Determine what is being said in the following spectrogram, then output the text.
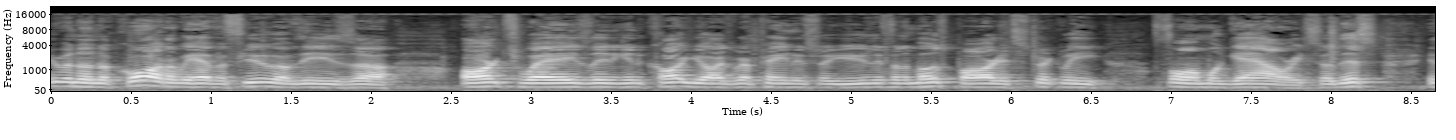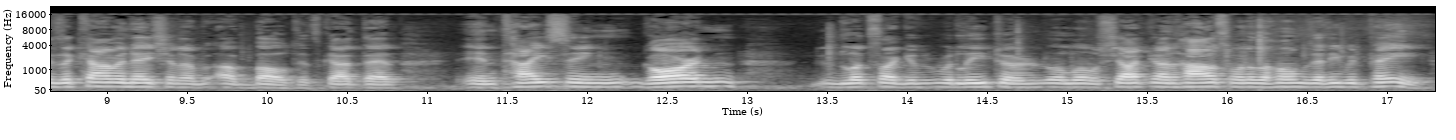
even in the quarter, we have a few of these uh, archways leading into courtyards where painters are using. For the most part, it's strictly formal gallery. So this is a combination of, of both. It's got that enticing garden. It looks like it would lead to a little shotgun house, one of the homes that he would paint,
